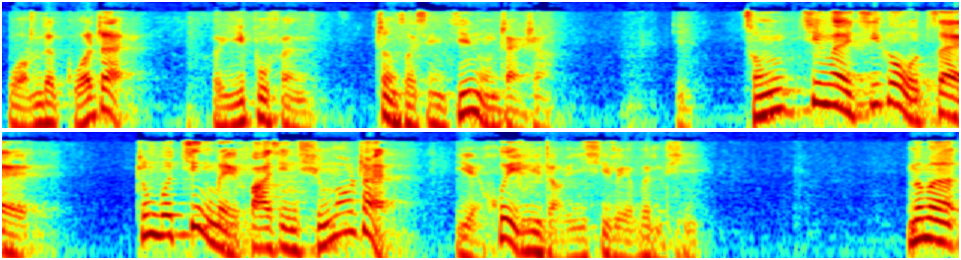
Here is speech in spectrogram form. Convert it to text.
我们的国债和一部分政策性金融债上。从境外机构在中国境内发行熊猫债，也会遇到一系列问题。那么，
